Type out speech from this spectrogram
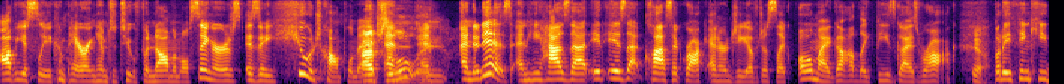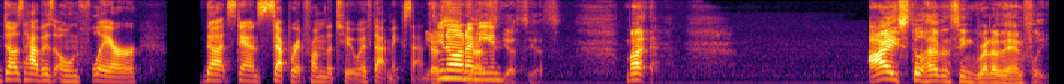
Obviously, comparing him to two phenomenal singers is a huge compliment. and- Absolutely. And, and it is. And he has that, it is that classic rock energy of just like, oh my God, like these guys rock. Yeah. But I think he does have his own flair that stands separate from the two, if that makes sense. Yes, you know what I mean? Yes, yes. My, I still haven't seen Greta Van Fleet.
